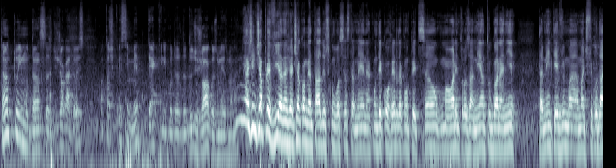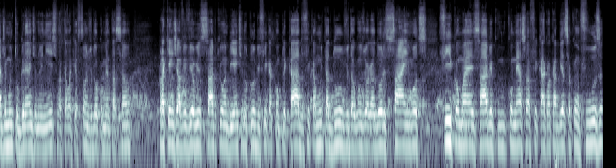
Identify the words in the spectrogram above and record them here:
tanto em mudanças de jogadores, quanto acho crescimento técnico do, do, dos jogos mesmo, né? A gente já previa, né? Já tinha comentado isso com vocês também, né? Com o decorrer da competição, com uma hora entrosamento, o Guarani também teve uma, uma dificuldade muito grande no início, naquela questão de documentação para quem já viveu isso sabe que o ambiente no clube fica complicado, fica muita dúvida, alguns jogadores saem, outros ficam, mas sabe, começam a ficar com a cabeça confusa.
